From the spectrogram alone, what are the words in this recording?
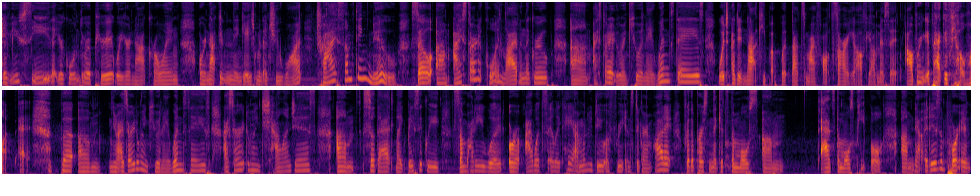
If you see that you're going through a period where you're not growing or not getting the engagement that you want, try something new. So um, I started going live in the group. Um, I started doing Q&A Wednesdays, which I did not keep up with. That's my fault. Sorry, y'all, if y'all miss it. I'll bring it back if y'all want that. But, um, you know, I started doing Q&A Wednesdays. I started doing challenges um, so that, like, basically somebody would, or I would say, like, hey, I'm going to do a free Instagram audit for the person that gets the most um, adds the most people. Um, now, it is important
